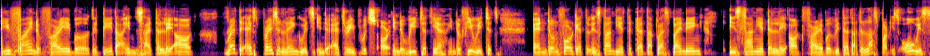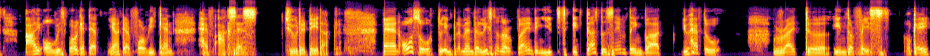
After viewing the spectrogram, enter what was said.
define the variable, the data inside the layout, write the expression language in the attributes or in the widget, yeah, in the view widgets. And don't forget to instantiate the data class binding, instantiate the layout variable with data. The last part is always, I always forget that, yeah, therefore we can have access to the data. And also to implement the listener binding, it, it does the same thing, but you have to write the interface okay?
